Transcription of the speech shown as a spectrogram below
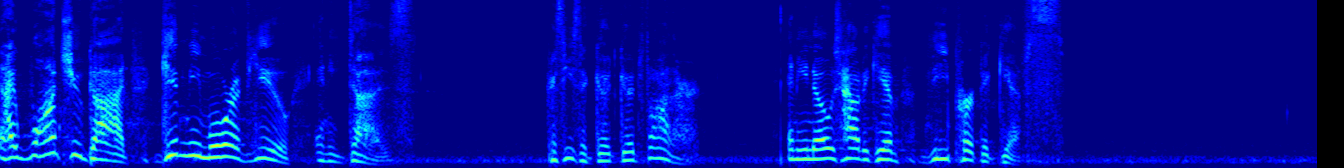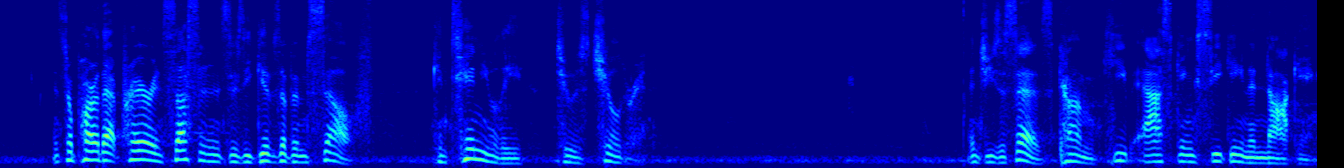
and I want you, God, give me more of you, and He does, because He's a good, good Father, and He knows how to give the perfect gifts. And so, part of that prayer and sustenance is He gives of Himself continually to His children. And Jesus says, Come, keep asking, seeking, and knocking.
